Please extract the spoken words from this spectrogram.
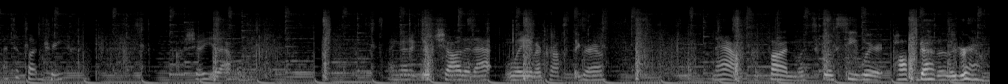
That's a fun tree. I'll show you that one. I got a good shot of that laying across the ground. Now, for fun, let's go see where it popped out of the ground.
